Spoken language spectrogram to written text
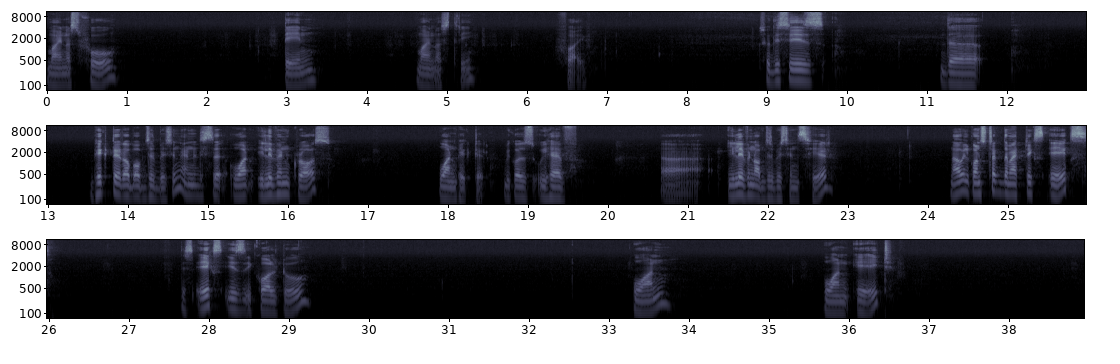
minus 4 10 minus 3 5. So, this is the vector of observation and it is a one 11 cross 1 vector because we have uh, 11 observations here. Now, we will construct the matrix X. This X is equal to 1 1 8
